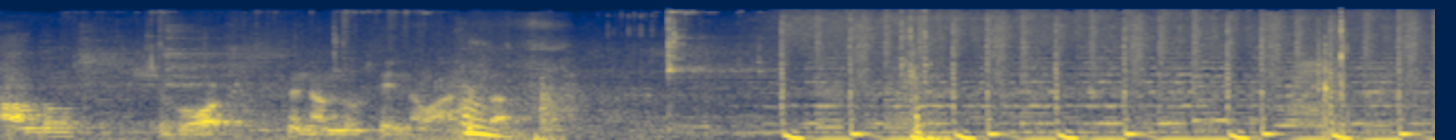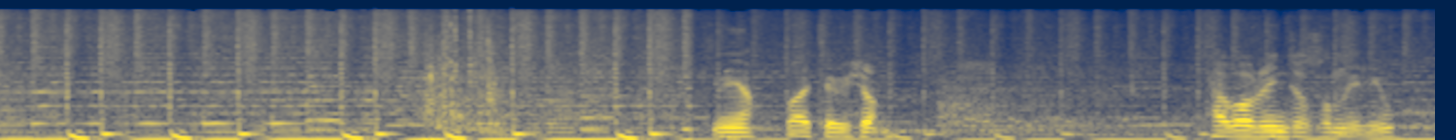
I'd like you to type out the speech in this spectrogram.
Arnold Schwartz, and I'm not saying the last bit. Come here, let me tell you something. Power Rangers on the real.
